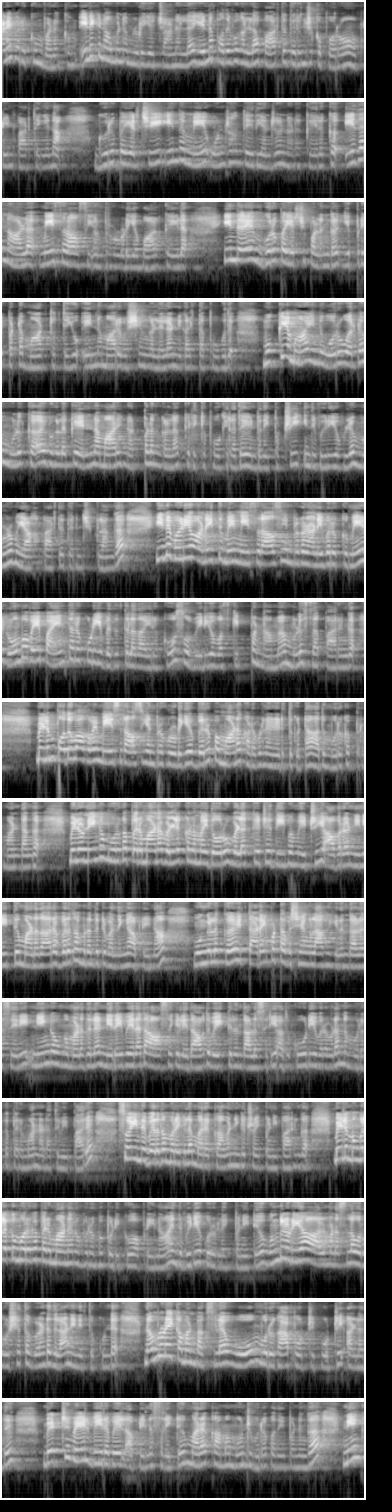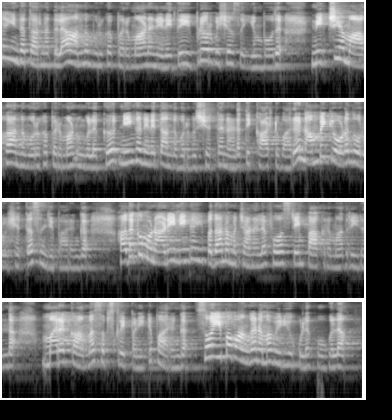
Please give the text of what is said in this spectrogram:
அனைவருக்கும் வணக்கம். இன்றைக்கி நாம் நம்மளுடைய சேனலில் என்ன பதிவுகள்லாம் பார்த்து தெரிஞ்சுக்க போகிறோம் அப்படின்னு பார்த்தீங்கன்னா குரு பெயர்ச்சி இந்த மே ஒன்றாம் தேதி அன்று நடக்க இருக்கு. இதனால் மேசராசி என்பவர்களுடைய வாழ்க்கையில் இந்த குரு பயிற்சி பலன்கள் எப்படிப்பட்ட மாற்றத்தையோ என்ன மாதிரி விஷயங்கள் எல்லாம் நிகழ்த்த போகுது? முக்கியமாக இந்த ஒரு வருடம் முழுக்க இவங்களுக்கு என்ன மாதிரி நட்பலன்கள்லாம் கிடைக்க போகிறது என்பதை பற்றி இந்த வீடியோவில் முழுமையாக பார்த்து தெரிஞ்சுக்கலாங்க. இந்த வீடியோ அனைத்துமே மேசராசி என்பவர்கள் அனைவருக்குமே ரொம்பவே பயன் தரக்கூடிய விதத்தில் தான் இருக்கும் ஸோ வீடியோவை ஸ்கிப் பண்ணாமல் முழுசாக பாருங்கள் மேலும் பொதுவாகவே மேசராசி என்பவர்களுடைய விருப்பமான கடவுளை எடுத்துக்கிட்டால் அது முருகப்பெருமான் தாங்க. மேலும் நீங்கள் முருகப்பெருமான வெள்ளிக்கிழமை தோறும் விளக்கேற்றி தீபம் ஏற்றி அவரை நினைத்து மனதார விரதம் இருந்துட்டு வந்தீங்க அப்படின்னா உங்களுக்கு தடைப்பட்ட விஷயங்களாக இருந்தாலும் சரி நீங்கள் உங்கள் மனதில் நிறைவேறாத ஆசைகள் ஏதாவது வைத்திருந்தாலும் சரி அது கூடிய விரைவில் அந்த முருகப்பெருமான் நடத்தி வைப்பார். ஸோ இந்த விரத முறைகளை மறக்காமல் நீங்கள் ட்ரை பண்ணி பாருங்கள் மேலும் உங்களுக்கு முருகப்பெருமானை ரொம்ப ரொம்ப பிடிக்கும். அப்படின்னா இந்த வீடியோக்கு ஒரு லைக் பண்ணிவிட்டு உங்களுடைய ஆள் மனசில் ஒரு விஷயத்தை வேண்டதெல்லாம் நினைத்துக்கொண்டு நம்மளுடைய கமெண்ட் பாக்ஸில் ஓம் முருகா போற்றி போற்றி அல்லது வெற்றிவேல் வீரவேல் அப்படின்னு சொல்லிட்டு மறக்காமல் மூன்று முறை பதிவு பண்ணுங்கள் நீங்கள் இந்த தருணத்தில் அந்த முருகப்பெருமானை நினைத்து இப்படி ஒரு விஷயம் செய்யும்போது நிச்சயமாக அந்த முருகப்பெருமான் உங்களுக்கு நீங்கள் நினைத்த அந்த ஒரு விஷயத்தை நடத்தி காட்டுவார். நம்பிக்கையோட அந்த ஒரு விஷயத்த செஞ்சு பாருங்கள் அதுக்கு முன்னாடி நீங்கள் இப்போ தான் நம்ம சேனலை ஃபர்ஸ்ட் டைம் பார்க்குற மாதிரி இருந்தால் மறக்காமல் சப்ஸ்கிரைப் பண்ணிவிட்டு பாருங்கள் ஸோ இப்போ வாங்க நம்ம வீடியோக்குள்ளே போகலாம்.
